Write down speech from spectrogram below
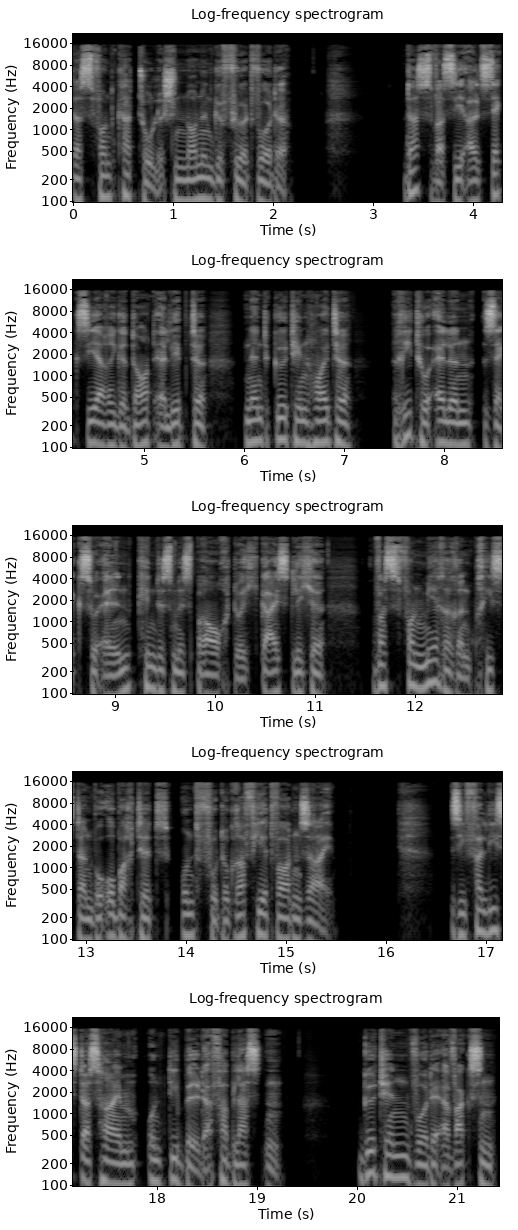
das von katholischen Nonnen geführt wurde. Das, was sie als Sechsjährige dort erlebte, nennt Goethin heute rituellen sexuellen Kindesmissbrauch durch Geistliche, was von mehreren Priestern beobachtet und fotografiert worden sei. Sie verließ das Heim und die Bilder verblassten. Goethin wurde erwachsen,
